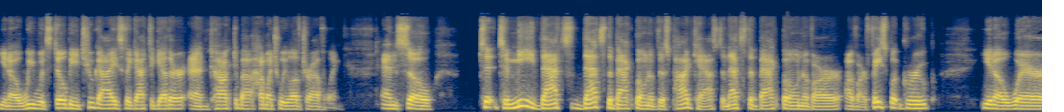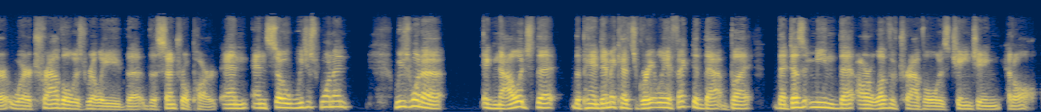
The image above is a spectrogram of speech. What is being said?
You know, we would still be two guys that got together and talked about how much we love traveling. And so, to, to me, that's that's the backbone of this podcast, and that's the backbone of our of our Facebook group you know where where travel is really the the central part. And and so we just want to we just want to acknowledge that the pandemic has greatly affected that but that doesn't mean that our love of travel is changing at all.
